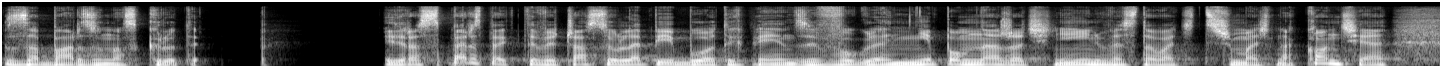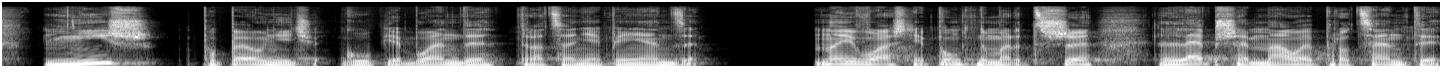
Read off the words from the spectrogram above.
za bardzo na skróty. I teraz z perspektywy czasu lepiej było tych pieniędzy w ogóle nie pomnażać, nie inwestować, trzymać na koncie, niż popełnić głupie błędy, tracenie pieniędzy. No i właśnie, punkt numer 3. Lepsze małe procenty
